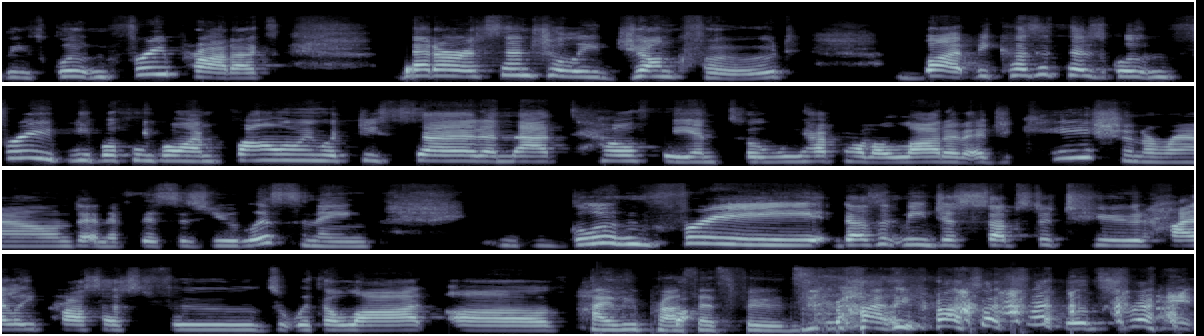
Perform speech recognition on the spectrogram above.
these gluten free products that are essentially junk food. But because it says gluten free, people think, well, I'm following what she said and that's healthy. And so we have to have a lot of education around. And if this is you listening, gluten free doesn't mean just substitute highly processed foods with a lot of highly processed foods. highly processed foods, right?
